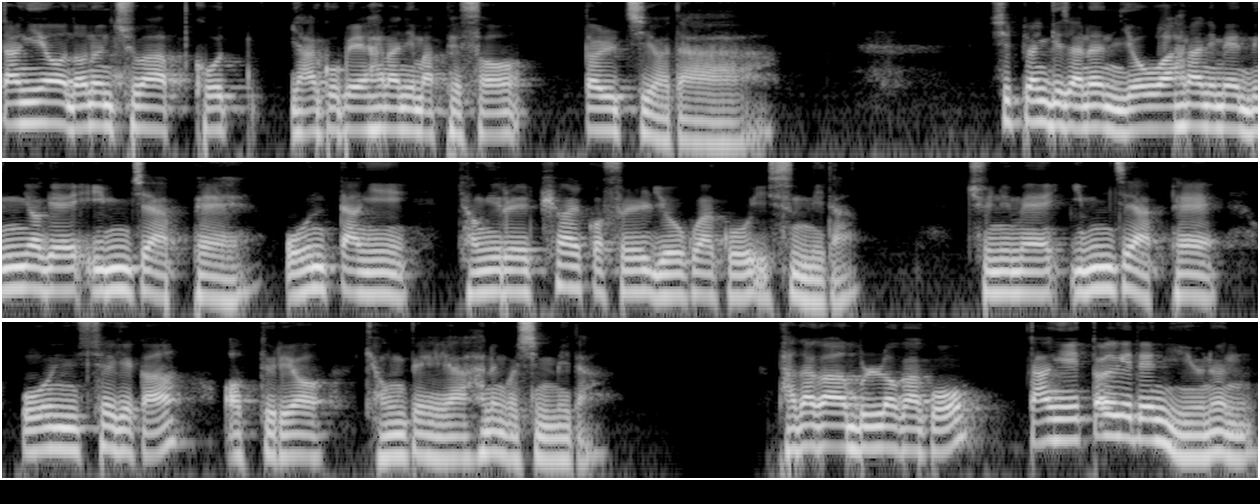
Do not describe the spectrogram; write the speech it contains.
땅이여 너는 주 앞 곧 야곱의 하나님 앞에서 떨지어다. 시편 기자는 여호와 하나님의 능력의 임재 앞에 온 땅이 경의를 표할 것을 요구하고 있습니다. 주님의 임재 앞에 온 세계가 엎드려 경배해야 하는 것입니다. 바다가 물러가고 땅이 떨게 된 이유는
